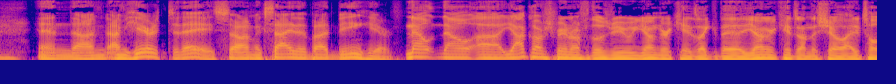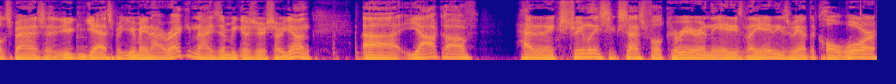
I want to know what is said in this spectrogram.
and I'm I'm here today, so I'm excited about being here. Now, now, uh, Yakov Smirnoff, for those of you younger kids, like the younger kids on the show, I told Spanish that you can guess, but you may not recognize him because you're so young. Uh, Yakov had an extremely successful career in the 80s. In the 80s, we had the Cold War.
